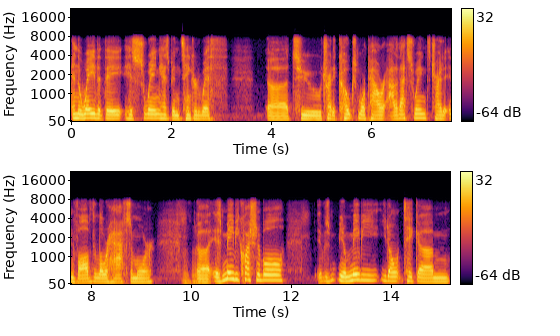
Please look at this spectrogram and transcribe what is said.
and the way that they his swing has been tinkered with uh, to try to coax more power out of that swing to try to involve the lower half some more mm-hmm. uh, is maybe questionable. It was, you know, maybe you don't take um,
